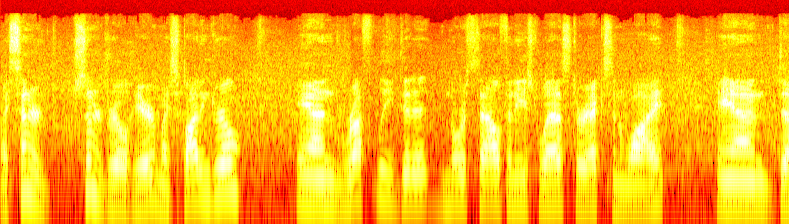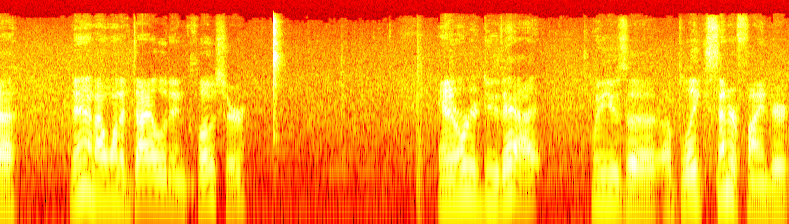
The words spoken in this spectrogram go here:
my center, center drill here, my spotting drill, and roughly did it north, south, and east, west, or X and Y. And uh, then I want to dial it in closer. And in order to do that, I'm going to use a, a Blake center finder.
